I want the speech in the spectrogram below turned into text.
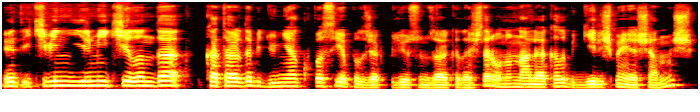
Evet 2022 yılında Katar'da bir Dünya Kupası yapılacak biliyorsunuz arkadaşlar. Onunla alakalı bir gelişme yaşanmış.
